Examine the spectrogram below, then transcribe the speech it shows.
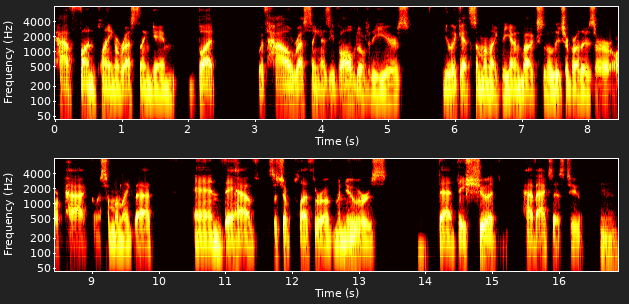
have fun playing a wrestling game. But with how wrestling has evolved over the years, you look at someone like the Young Bucks or the Lucha Brothers or or Pac or someone like that, and they have such a plethora of maneuvers that they should have access to. Mhm.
